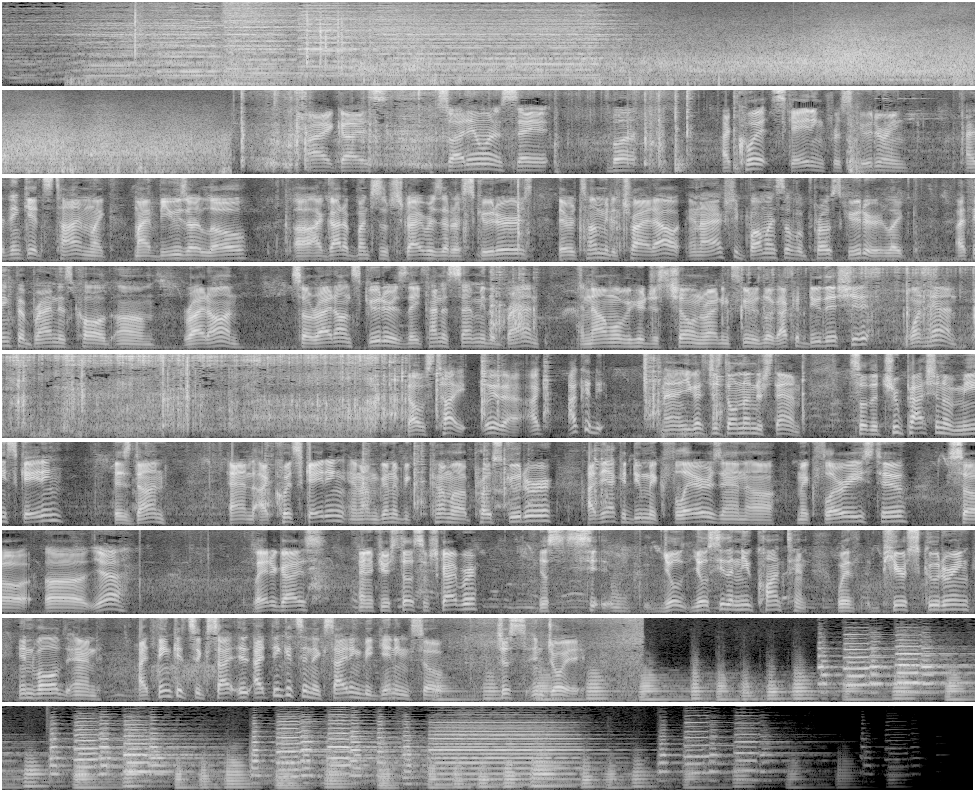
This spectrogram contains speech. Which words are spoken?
Alright guys, so I didn't want to say it, but I quit skating for scootering. I think it's time, like my views are low. Uh, I got a bunch of subscribers that are scooters. They were telling me to try it out and I actually bought myself a pro scooter. Like, I think the brand is called um, Ride On. So Ride On Scooters, they kind of sent me the brand and now I'm over here just chilling riding scooters. Look, I could do this shit one hand. That was tight. Look at that. I, I could, man, you guys just don't understand. So the true passion of me skating is done. And I quit skating and I'm gonna become a pro scooterer. I think I could do McFlares and uh, McFlurries too. So, uh, yeah. Later, guys. And if you're still a subscriber, you'll see you'll you'll see the new content with pure scootering involved and I think it's exciting I think it's an exciting beginning so just enjoy it.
